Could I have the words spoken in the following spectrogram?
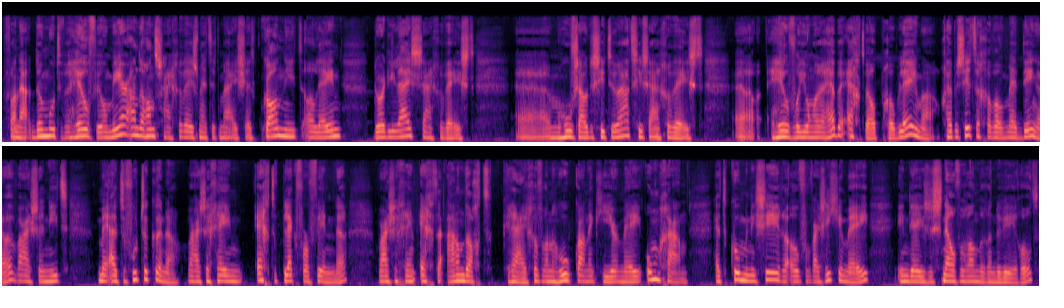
Van, nou, dan moeten we heel veel meer aan de hand zijn geweest met dit meisje. Het kan niet alleen door die lijst zijn geweest. Um, hoe zou de situatie zijn geweest? Uh, heel veel jongeren hebben echt wel problemen. Hebben zitten gewoon met dingen waar ze niet mee uit de voeten kunnen. Waar ze geen echte plek voor vinden. Waar ze geen echte aandacht krijgen van hoe kan ik hiermee omgaan. Het communiceren over waar zit je mee in deze snel veranderende wereld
